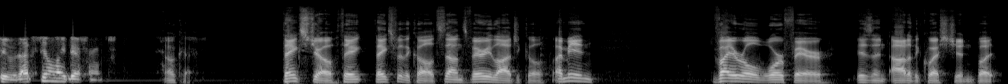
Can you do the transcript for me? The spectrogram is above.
too. That's the only difference. Okay. Thanks, Joe. Thank, thanks for the call. It sounds very logical. I mean, viral warfare isn't out of the question, but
